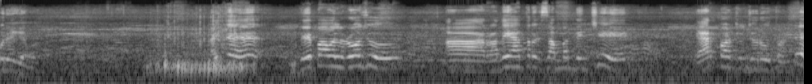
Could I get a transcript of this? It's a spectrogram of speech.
ఊరేగేవారు. అయితే దీపావళి రోజు ఆ రథయాత్రకు సంబంధించి ఏర్పాట్లు జరుగుతుంటే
